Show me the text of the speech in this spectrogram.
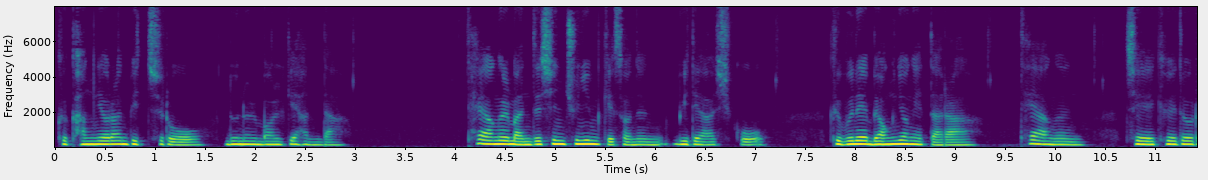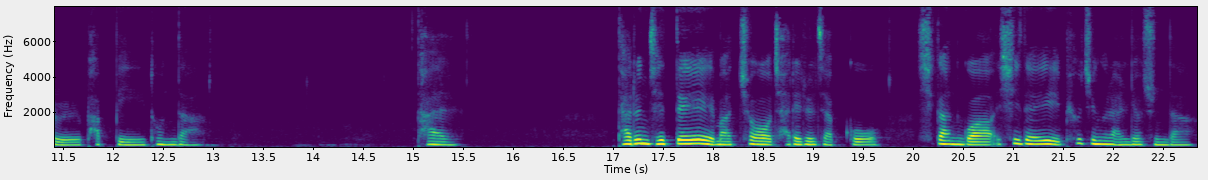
그 강렬한 빛으로 눈을 멀게 한다. 태양을 만드신 주님께서는 위대하시고 그분의 명령에 따라 태양은 제 궤도를 바삐 돈다. 달. 달은 제때에 맞춰 자리를 잡고 시간과 시대의 표징을 알려준다.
